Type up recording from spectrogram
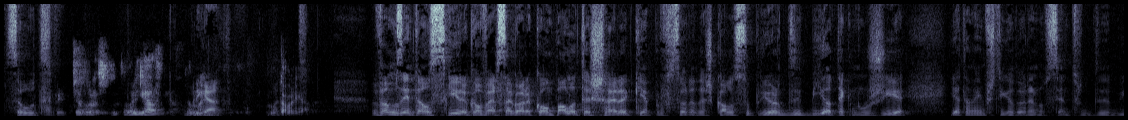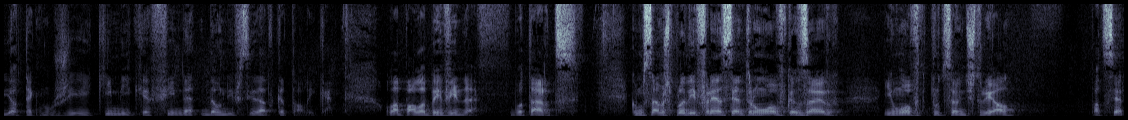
Saúde. Até à próxima. Muito obrigado. Obrigado. Muito obrigado. Vamos então seguir a conversa agora com Paula Teixeira, que é professora da Escola Superior de Biotecnologia e é também investigadora no Centro de Biotecnologia e Química Fina da Universidade Católica. Olá, Paula, bem-vinda. Boa tarde. Começamos pela diferença entre um ovo caseiro e um ovo de produção industrial. Pode ser?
